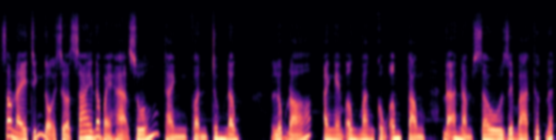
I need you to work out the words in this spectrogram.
sau này chính đội sửa sai đã phải hạ xuống thành phần trung nông. Lúc đó, anh em ông Măng cùng ông Tòng đã nằm sâu dưới ba thước đất.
